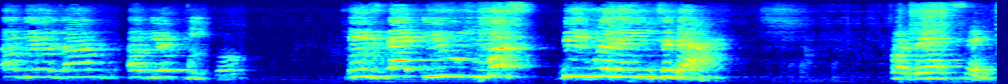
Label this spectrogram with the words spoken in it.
of your love of your people is that you must be willing to die for their sake.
